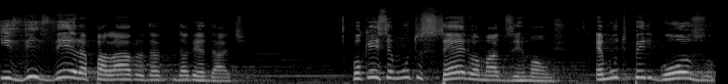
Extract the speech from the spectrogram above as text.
e viver a palavra da, da verdade. Porque isso é muito sério, amados irmãos, é muito perigoso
